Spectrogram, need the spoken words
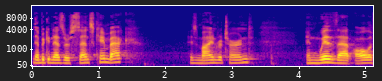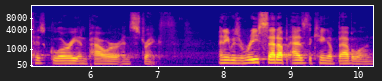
Nebuchadnezzar's sense came back, his mind returned, and with that, all of his glory and power and strength. And he was reset up as the king of Babylon.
